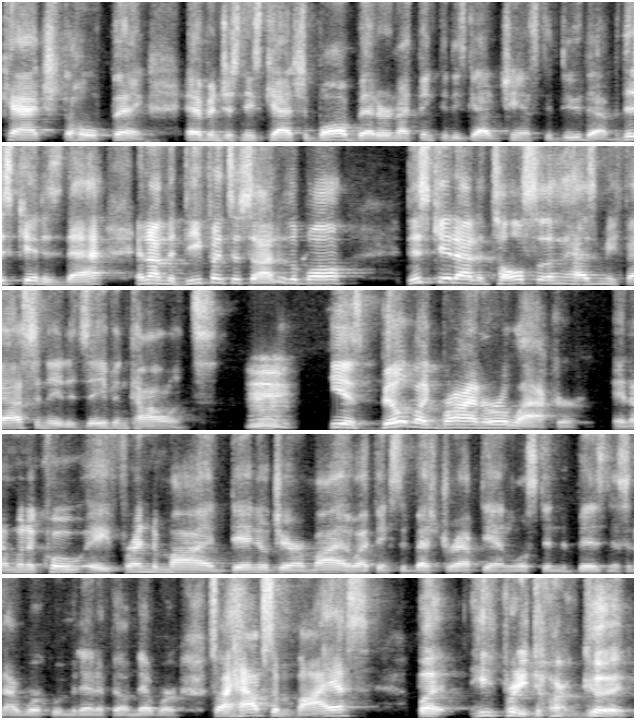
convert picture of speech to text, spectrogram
catch the whole thing. Evan just needs to catch the ball better, and I think that he's got a chance to do that. But this kid is that. And on the defensive side of the ball, this kid out of Tulsa has me fascinated. Zaven Collins. Mm. He is built like Brian Urlacher. And I'm going to quote a friend of mine, Daniel Jeremiah, who I think is the best draft analyst in the business. And I work with him at NFL Network. So I have some bias, but he's pretty darn good.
